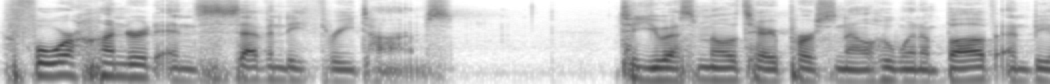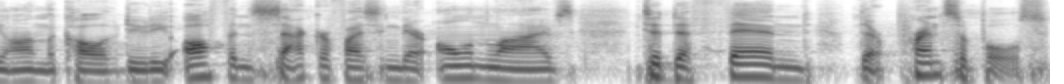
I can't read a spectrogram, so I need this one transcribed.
473 times to U.S. military personnel who went above and beyond the call of duty, often sacrificing their own lives to defend their principles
